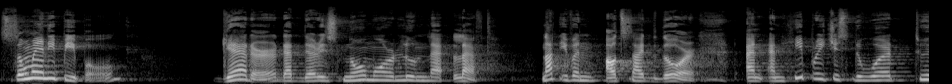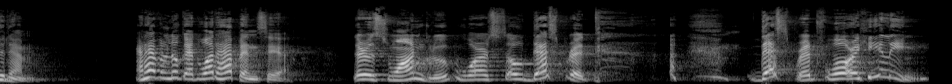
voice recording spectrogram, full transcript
So many people gather that there is no more room left, not even outside the door. And, and he preaches the word to them. And have a look at what happens here. There is one group who are so desperate, desperate for healing.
